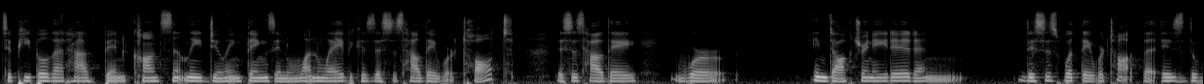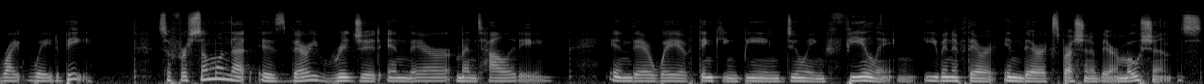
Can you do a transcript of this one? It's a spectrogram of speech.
to people that have been constantly doing things in one way because this is how they were taught. This is how they were indoctrinated and this is what they were taught that is the right way to be. So for someone that is very rigid in their mentality, in their way of thinking, being, doing, feeling, even if they're in their expression of their emotions,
